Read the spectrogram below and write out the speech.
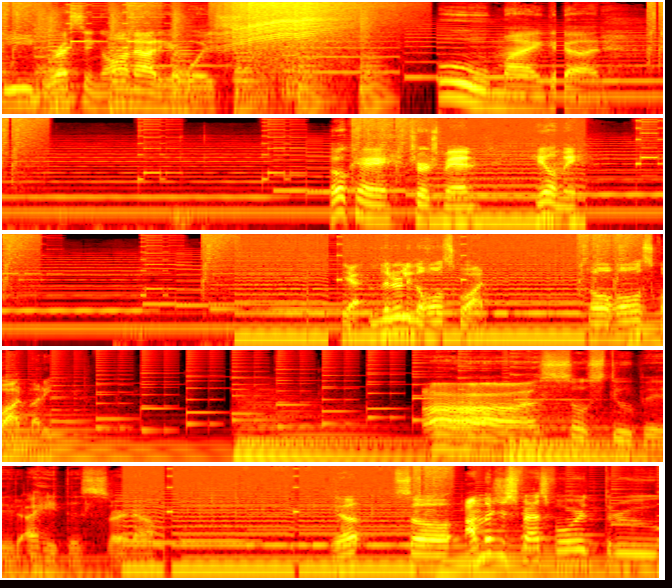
Egressing on out of here, boys. Oh my god. Okay, churchman, heal me. Yeah, literally the whole squad. The whole squad, buddy. Oh, so stupid. I hate this right now. Yep. So I'm gonna just fast forward through,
